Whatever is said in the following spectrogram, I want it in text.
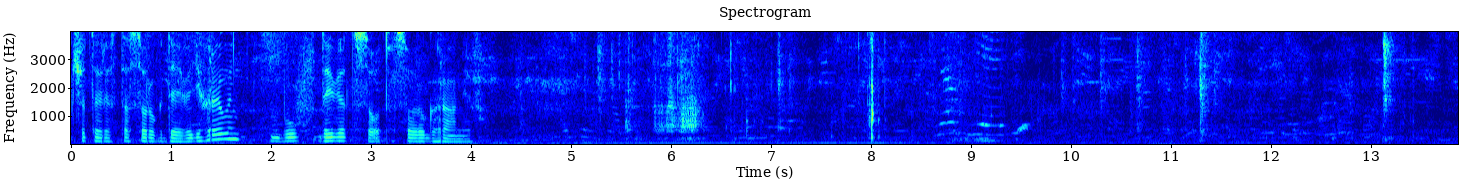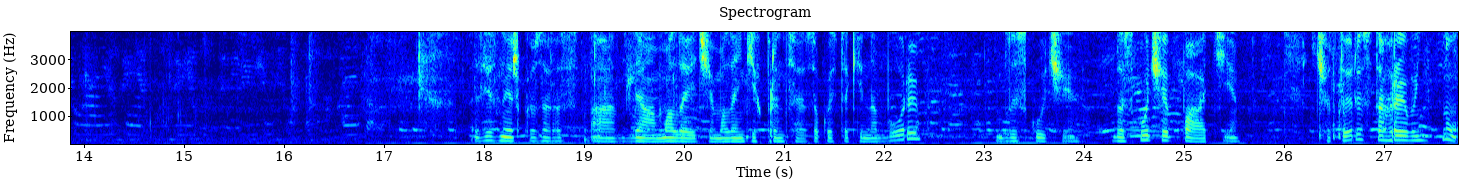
449 гривень, був 940 грамів. Зі знижкою зараз для малечі, маленьких принцесок ось такі набори. Блискучі, блискучі паті. 400 гривень. Ну,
